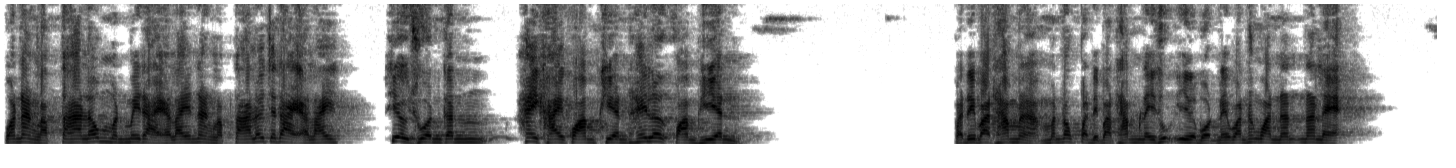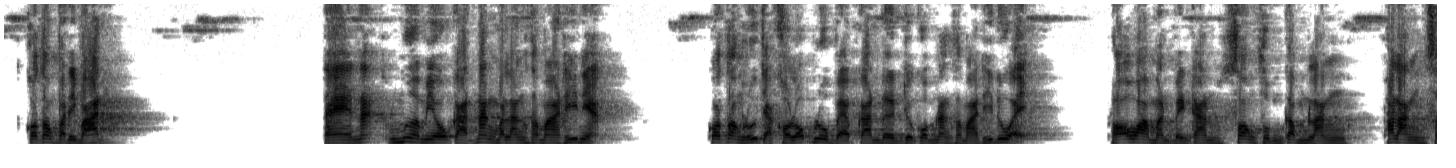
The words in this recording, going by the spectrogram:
ว่านั่งหลับตาแล้วมันไม่ได้อะไรนั่งหลับตาแล้วจะได้อะไร เที่ยวชวนกันให้คลายความเพียรให้เลิกความเพียรปฏิบัติธรรมน่ะมันต้องปฏิบัติธรรมในทุกอิริยาบถในวันทั้งวันนั้นนั่นแหละ ก็ต้องปฏิบัติ แต่นะเมื่อมีโอกาสนั่งบัลลังก์สมาธิเนี่ย ก็ต้องรู้จักเคารพรูปแบบการเดินจงกรมนั่งสมาธิด้วย เพราะว่ามันเป็นการซ่องสมกำลังพลังส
